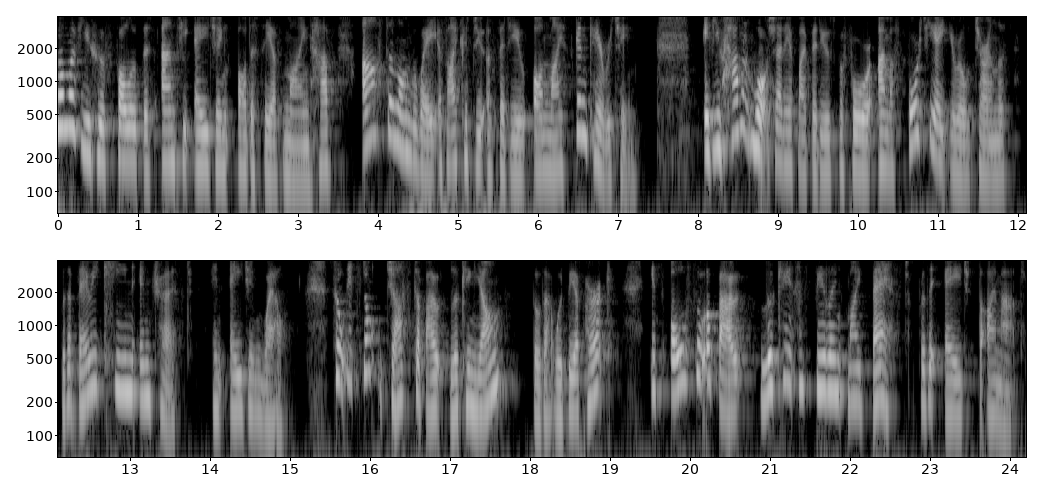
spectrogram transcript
Some of you who have followed this anti-aging odyssey of mine have asked along the way if I could do a video on my skincare routine. If you haven't watched any of my videos before, I'm a 48 year old journalist with a very keen interest in aging well. So it's not just about looking young, though that would be a perk. It's also about looking and feeling my best for the age that I'm at.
